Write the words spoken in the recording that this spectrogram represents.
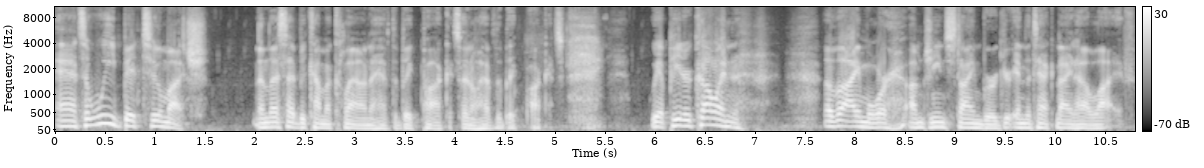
and it's a wee bit too much. Unless I become a clown, I have the big pockets. I don't have the big pockets. We have Peter Cohen of iMore. I'm Gene Steinberg. You're in the Tech Night Owl Live.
